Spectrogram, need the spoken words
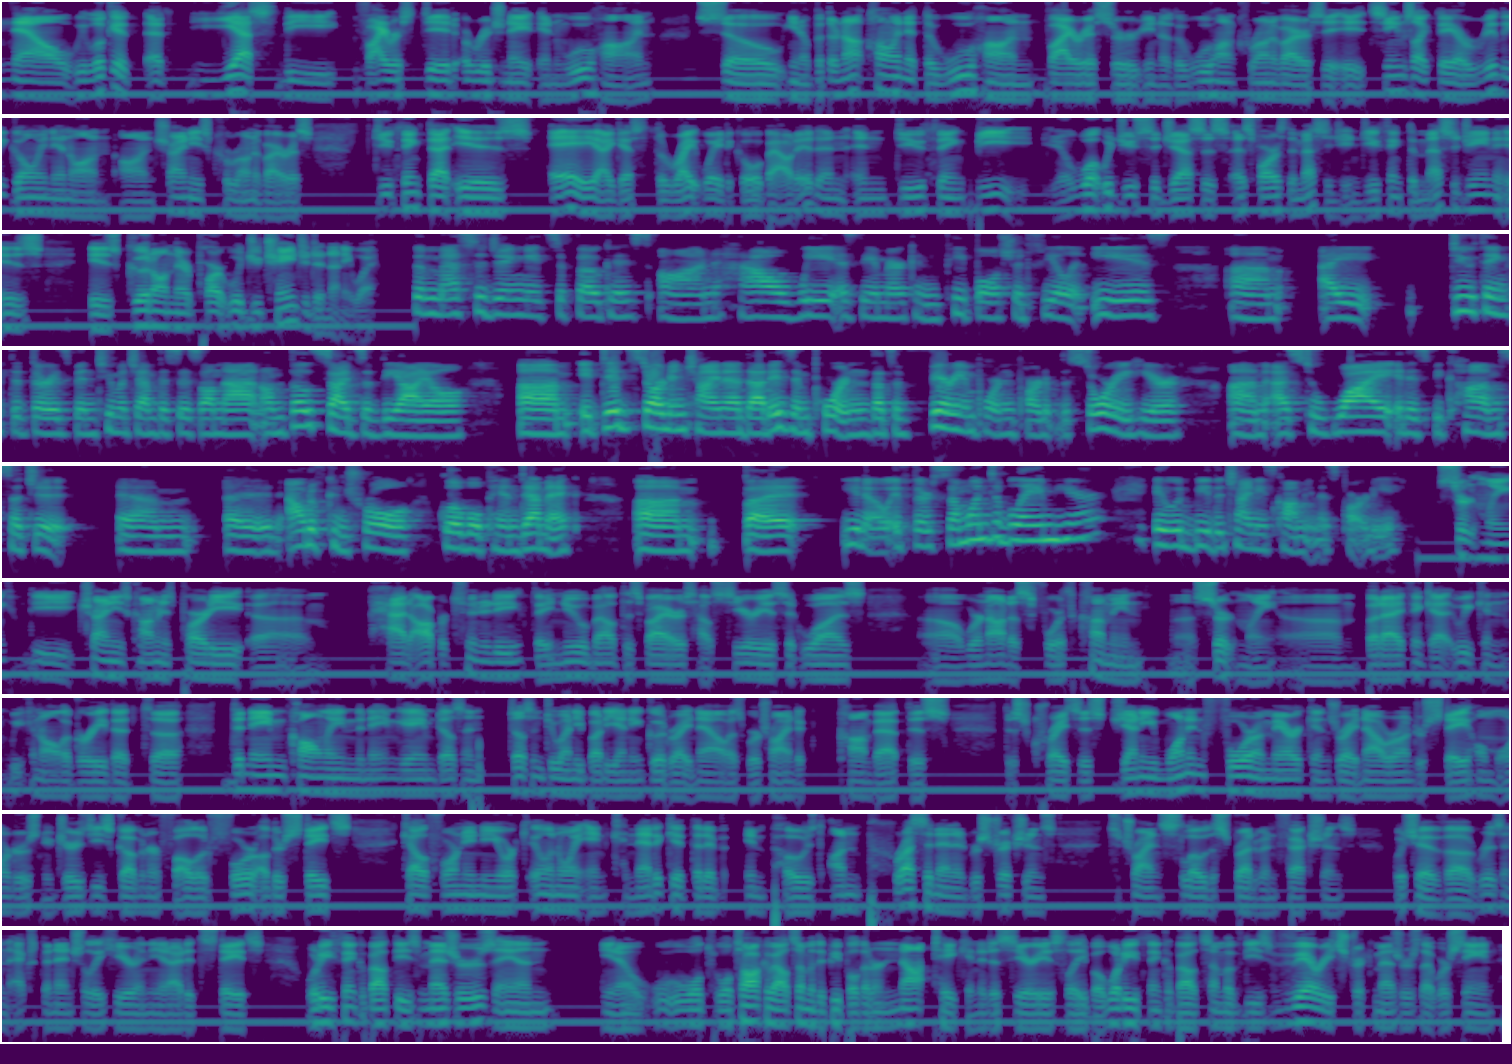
Now we look at, at yes, the virus did originate in Wuhan. So, you know, but they're not calling it the Wuhan virus or, you know, the Wuhan coronavirus. It, it, seems like they are really going in on, on Chinese coronavirus do you think that is a i guess the right way to go about it and and do you think b you know, what would you suggest as, as far as the messaging do you think the messaging is is good on their part would you change it in any way the messaging needs to focus on how we as the american people should feel at ease. Um, i do think that there has been too much emphasis on that on both sides of the aisle. Um, it did start in china. That is important. That's a very important part of the story here um, as to why it has become such a um, an out of control global pandemic. Um, but you know, if there's someone to blame here, it would be the Chinese Communist Party. Certainly, the Chinese Communist Party um, had opportunity. They knew about this virus, how serious it was. Uh, we're not as forthcoming, uh, certainly, um, but I think uh, we can we can all agree that uh, the name calling, the name game doesn't doesn't do anybody any good right now as we're trying to combat this this crisis. Jenny, one in four Americans right now are under stay-home orders. New Jersey's governor followed four other states, California, New York, Illinois, and Connecticut, that have imposed unprecedented restrictions to try and slow the spread of infections. which have uh, risen exponentially here in the United States. What do you think about these measures? And you know, we'll we'll talk about some of the people that are not taking it as seriously. But what do you think about some of these very strict measures that we're seeing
